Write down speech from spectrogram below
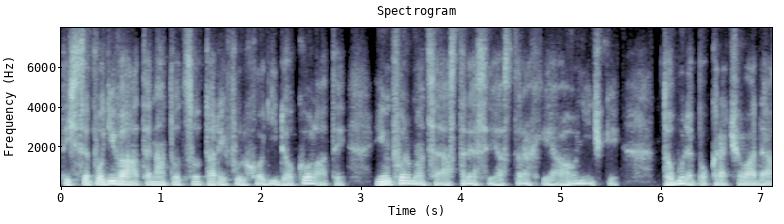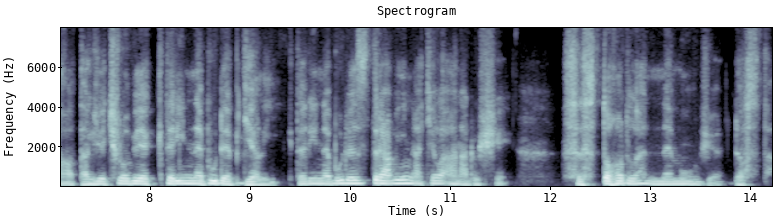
Když se podíváte na to, co tady furt chodí dokola, ty informace a stresy a strachy a honičky, to bude pokračovat dál. Takže člověk, který nebude bdělý, který nebude zdravý na těle a na duši, se z tohohle nemůže dostat.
